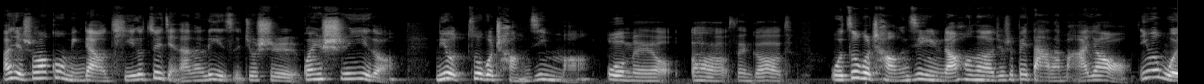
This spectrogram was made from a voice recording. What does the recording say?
而且说到共鸣感，我提一个最简单的例子，就是关于失忆的。你有做过肠镜吗？我没有啊、t h a n k God。我做过肠镜，然后呢，就是被打了麻药，因为我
